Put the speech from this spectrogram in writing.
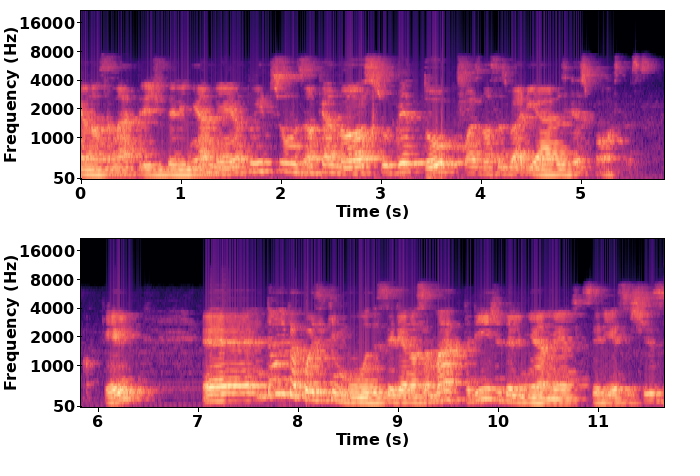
é a nossa matriz de delineamento, e y, que é o nosso vetor com as nossas variáveis respostas. Ok? É, então, a única coisa que muda seria a nossa matriz de delineamento, que seria esse x,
